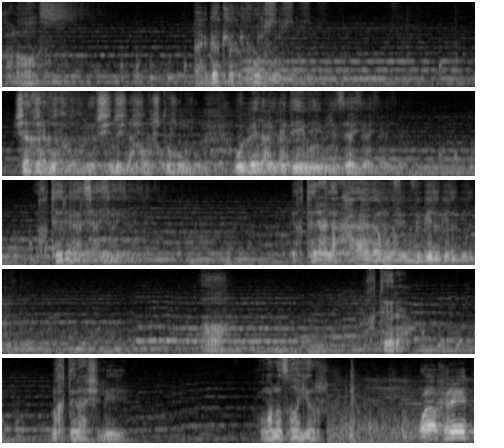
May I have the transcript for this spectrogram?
خلاص. اهي جات لك الفرصة. شغل مخك بالقرشين اللي حوشتهم وابعد عن بديوي واللي زيك. اخترع يا سعيد. اخترع لك حاجة مفيد بجلجل آه اخترع. ما اخترعش ليه؟ هو أنا صغير. واخرتها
